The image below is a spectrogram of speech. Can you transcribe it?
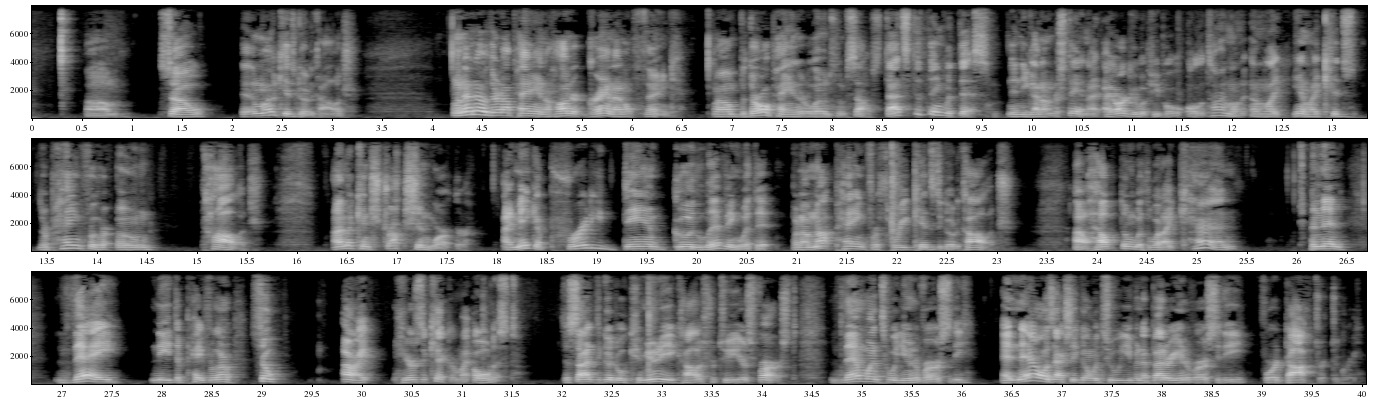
um, so my kids go to college and I know they're not paying a hundred grand, I don't think, um, but they're all paying their loans themselves. That's the thing with this, and you got to understand. I, I, argue with people all the time on it. I'm like, yeah, my kids, they're paying for their own college. I'm a construction worker. I make a pretty damn good living with it, but I'm not paying for three kids to go to college. I'll help them with what I can, and then they need to pay for their. So, all right, here's the kicker. My oldest, decided to go to a community college for two years first, then went to a university, and now is actually going to even a better university for a doctorate degree.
